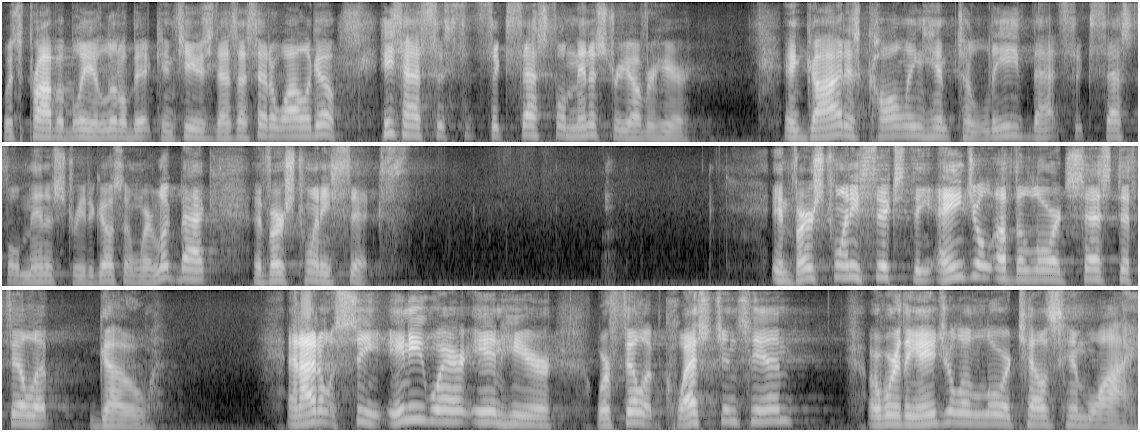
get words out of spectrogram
was probably a little bit confused. As I said a while ago, he's had su- successful ministry over here. And God is calling him to leave that successful ministry to go somewhere. Look back at verse 26. In verse 26, the angel of the Lord says to Philip, Go. And I don't see anywhere in here where Philip questions him or where the angel of the Lord tells him why.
